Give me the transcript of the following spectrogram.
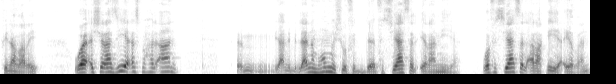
في نظري. والشيرازية أصبحوا الآن يعني لأنهم هم يشوف في السياسة الإيرانية وفي السياسة العراقية أيضا.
